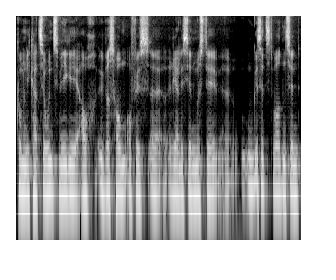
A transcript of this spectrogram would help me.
Kommunikationswege auch übers Homeoffice äh, realisieren musste, äh, umgesetzt worden sind.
